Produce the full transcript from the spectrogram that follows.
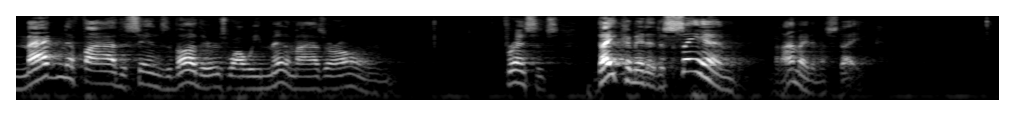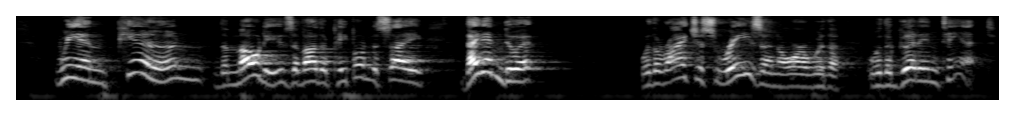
magnify the sins of others while we minimize our own. For instance, they committed a sin, but I made a mistake. We impugn the motives of other people to say they didn't do it with a righteous reason or with a, with a good intent.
